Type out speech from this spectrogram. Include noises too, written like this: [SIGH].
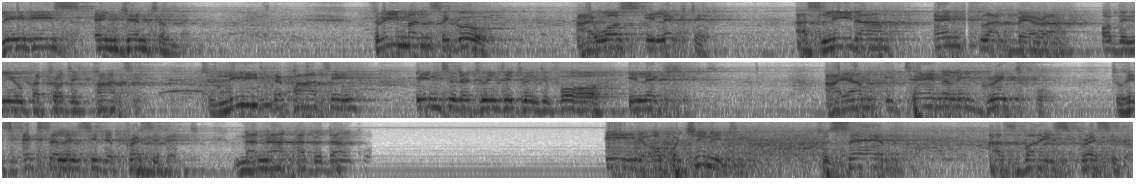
ladies and gentlemen, three months ago, I was elected as leader and flag bearer of the new Patriotic Party to lead the party into the 2024 elections. I am eternally grateful to His Excellency the President, Nana Addo Dankwa, me the opportunity to serve as Vice President.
